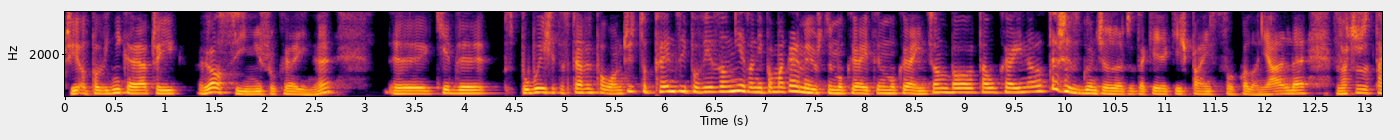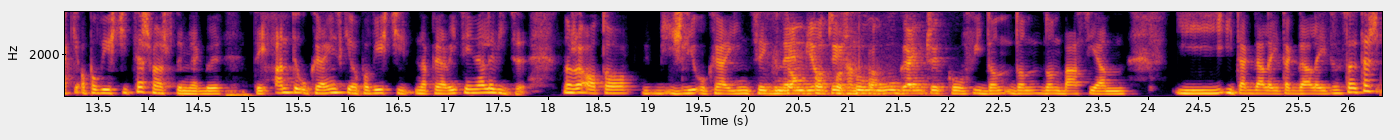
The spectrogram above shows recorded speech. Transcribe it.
czyli odpowiednika raczej Rosji niż Ukrainy, Y, kiedy spróbuje się te sprawy połączyć, to prędzej powiedzą, nie, to nie pomagajmy już tym, Ukrai tym Ukraińcom, bo ta Ukraina to też jest w gruncie rzeczy takie jakieś państwo kolonialne, zwłaszcza, że takie opowieści też masz w tym jakby tej antyukraińskiej opowieści na prawicy i na lewicy. No, że oto źli Ukraińcy gnębią tych Ugańczyków i Don, Don, Donbasjan i, i tak dalej, i tak dalej. To jest też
